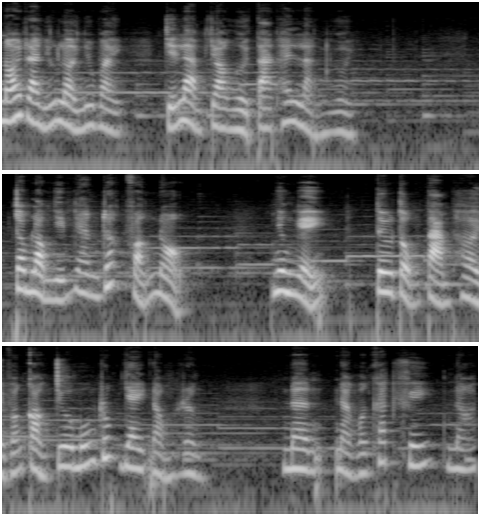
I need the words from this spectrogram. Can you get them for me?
Nói ra những lời như vậy chỉ làm cho người ta thấy lạnh người. Trong lòng nhiễm nhan rất phẫn nộ, nhưng nghĩ tiêu tụng tạm thời vẫn còn chưa muốn rút dây động rừng, nên nàng vẫn khách khí nói.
